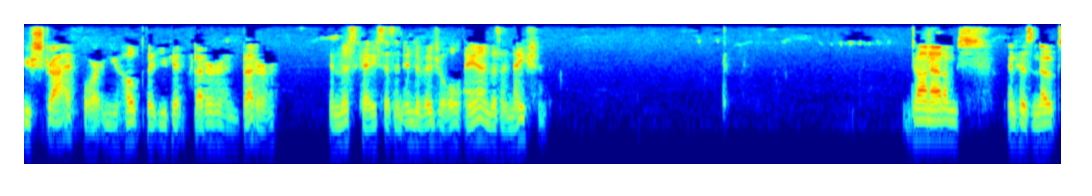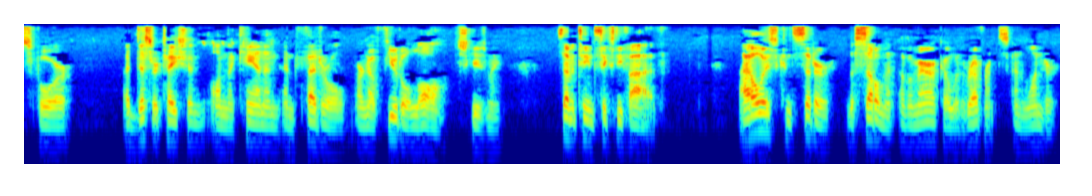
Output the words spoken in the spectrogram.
You strive for it and you hope that you get better and better, in this case, as an individual and as a nation. John Adams, in his notes for a dissertation on the canon and federal, or no, feudal law, excuse me, 1765. I always consider the settlement of America with reverence and wonder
